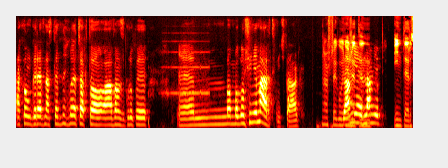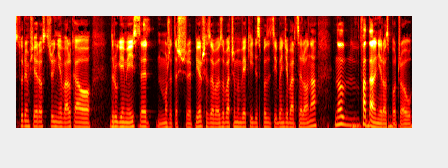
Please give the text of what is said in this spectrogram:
taką grę w następnych meczach, to awans grupy um, mogą się nie martwić, tak? No szczególnie, dla że mnie, ten dla mnie... Inter, z którym się rozstrzygnie walka o drugie miejsce, może też pierwsze, zobaczymy w jakiej dyspozycji będzie Barcelona. No, fatalnie rozpoczął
